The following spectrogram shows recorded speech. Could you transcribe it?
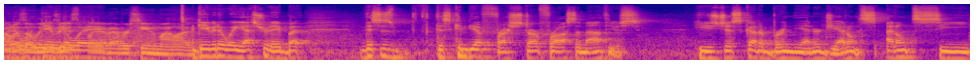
that it was away- the laziest play I've ever seen in my life. Gave it away yesterday, but this is this can be a fresh start for Auston Matthews. He's just got to bring the energy. I don't I don't see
